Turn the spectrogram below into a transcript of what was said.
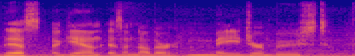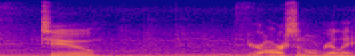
This again is another major boost to your arsenal, really.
